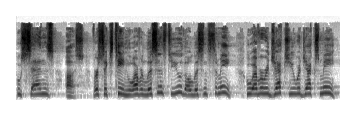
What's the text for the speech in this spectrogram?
who sends us. Verse 16 Whoever listens to you, though, listens to me. Whoever rejects you, rejects me.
